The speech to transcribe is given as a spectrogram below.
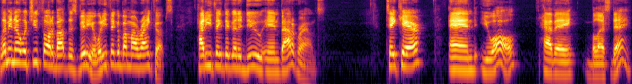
Let me know what you thought about this video. What do you think about my rank ups? How do you think they're going to do in Battlegrounds? Take care, and you all have a blessed day.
